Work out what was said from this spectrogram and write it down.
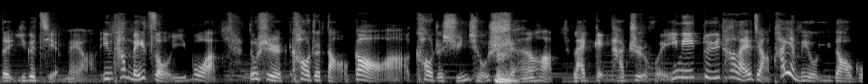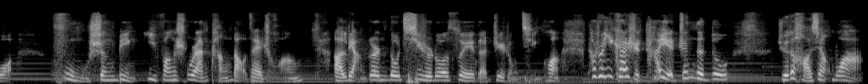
的一个姐妹啊，因为她每走一步啊，都是靠着祷告啊，靠着寻求神哈、来给她智慧。因为对于她来讲，她也没有遇到过父母生病，一方突然躺倒在床啊，两个人都七十多岁的这种情况。她说一开始她也真的都觉得好像哇，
